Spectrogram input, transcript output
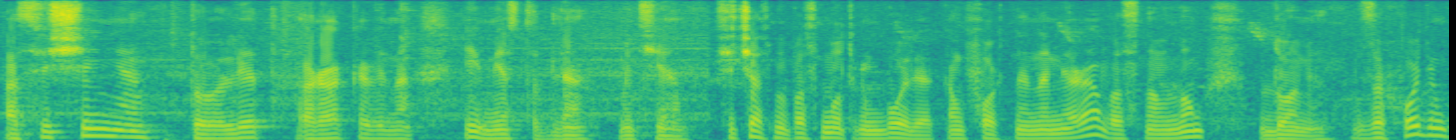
Освещение, туалет, раковина и место для мытья. Сейчас мы посмотрим более комфортные номера в основном доме. Заходим,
